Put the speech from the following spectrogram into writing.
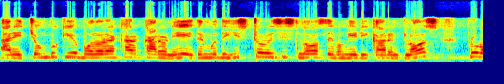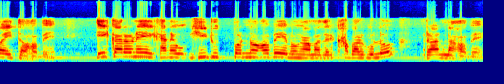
আর এই চৌম্বকীয় বলরেখার কারণে এদের মধ্যে হিস্টোরেসিস লস এবং এডি কারেন্ট লস প্রবাহিত হবে। এই কারণে এখানে হিট উৎপন্ন হবে এবং আমাদের খাবারগুলো রান্না হবে।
